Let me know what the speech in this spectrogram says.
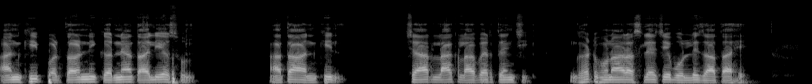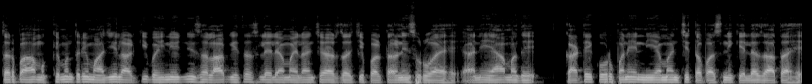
आणखी पडताळणी करण्यात आली असून आता आणखीन चार लाख लाभार्थ्यांची घट होणार असल्याचे बोलले जात आहे. तर पहा मुख्यमंत्री माझी लाडकी बहीण योजनेचा लाभ घेत असलेल्या महिलांच्या अर्जाची पडताळणी सुरू आहे आणि यामध्ये काटेकोरपणे नियमांची तपासणी केल्या जात आहे.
